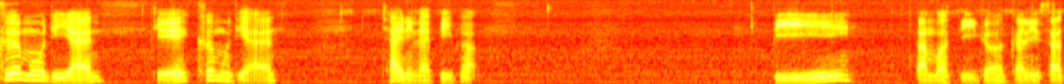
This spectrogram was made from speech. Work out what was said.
Kemudian, okay, kemudian, cari nilai P pula. P tambah 3 kali 1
